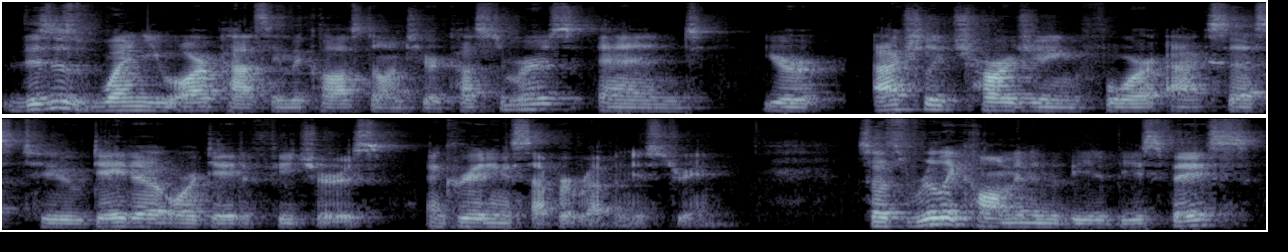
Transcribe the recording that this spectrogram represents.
This is when you are passing the cost on to your customers and you're actually charging for access to data or data features and creating a separate revenue stream. So it's really common in the B2B space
